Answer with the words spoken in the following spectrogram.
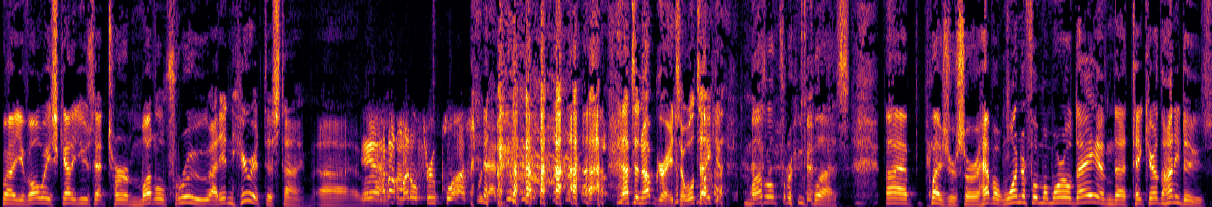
Well, you've always got to use that term muddle through. I didn't hear it this time. Uh, Yeah, how about Muddle Through Plus? Would that feel good? That's an upgrade, so we'll take it. muddle through plus. Uh, pleasure, sir. Have a wonderful Memorial Day and uh, take care of the honeydews.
